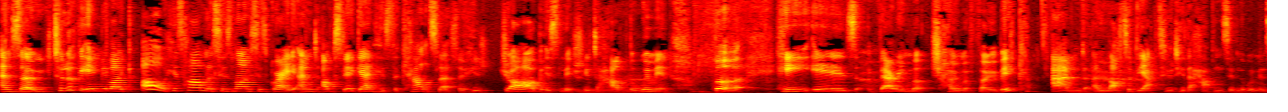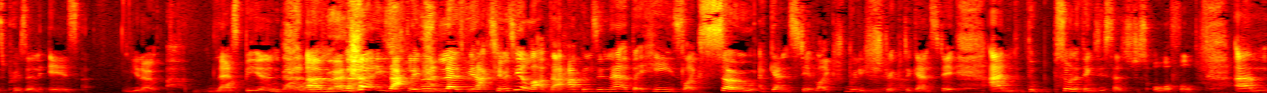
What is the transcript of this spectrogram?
And so to look at him, you're like, oh, he's harmless, he's nice, he's great. And obviously, again, he's the counselor, so his job is literally to help the women. But he is very much homophobic, and a lot of the activity that happens in the women's prison is. You know, lesbian. why um, exactly, lesbian activity. A lot of that happens in there, but he's like so against it, like really strict against it. And the, some of the things he says is just awful. Um,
